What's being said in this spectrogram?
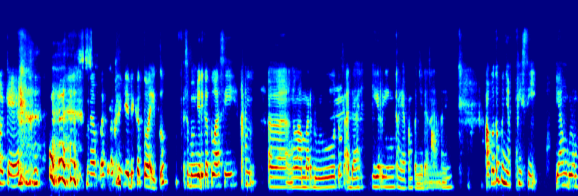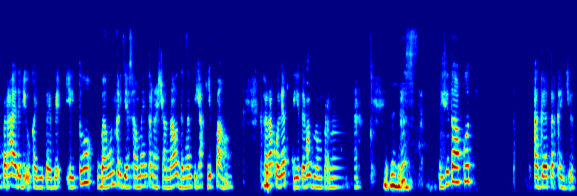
Oke. nah, pas aku jadi ketua itu, sebelum jadi ketua sih, kan eh, ngelamar dulu, terus ada hearing, kayak kampanye dan lain-lain. Aku tuh punya visi yang belum pernah ada di UKJ ITB, yaitu bangun kerjasama internasional dengan pihak Jepang. Karena aku lihat di ITB belum pernah. Terus di situ aku agak terkejut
